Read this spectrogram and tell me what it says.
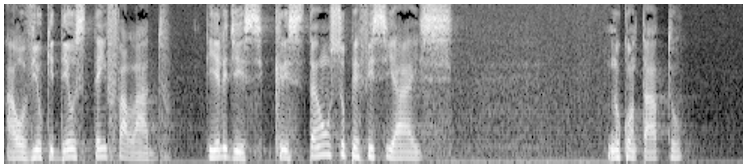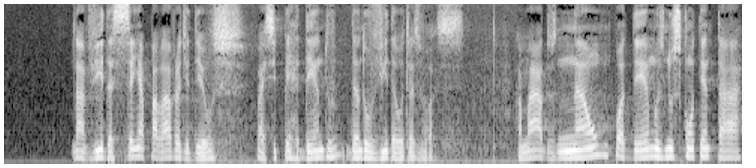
a ouvir o que Deus tem falado. E ele disse: cristãos superficiais no contato na vida sem a palavra de Deus vai se perdendo, dando ouvido a outras vozes. Amados, não podemos nos contentar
